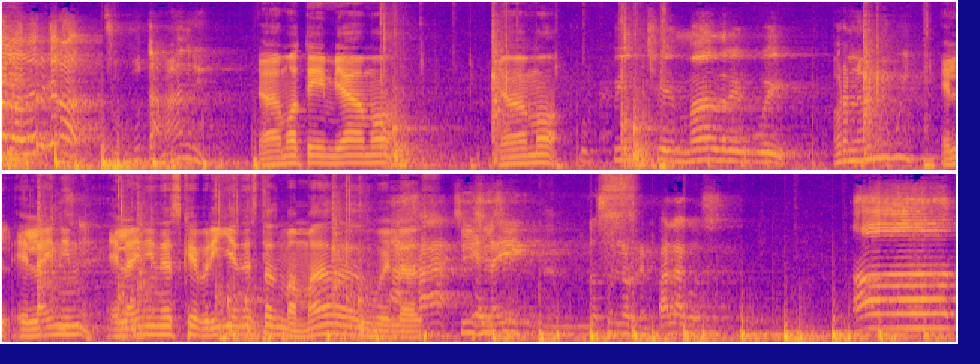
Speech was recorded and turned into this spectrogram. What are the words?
¡A la verga! ¡Su puta madre! Ya vamos, Tim, ya vamos. Ya vamos. Tu pinche madre, güey. Ahora la güey. El, el, lightning, el lightning es que brillen estas mamadas, güey. las- Ajá, Sí, el sí, ahí no son los repálagos. ¡Ah!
